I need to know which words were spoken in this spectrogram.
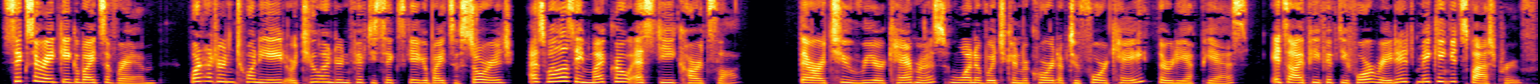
6 or 8 gigabytes of RAM, 128 or 256 gigabytes of storage, as well as a micro SD card slot. There are two rear cameras, one of which can record up to 4K 30 FPS. It's IP54 rated, making it splash proof.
